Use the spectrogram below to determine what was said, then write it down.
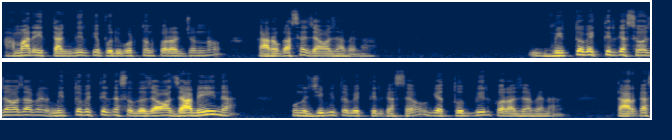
আমার এই তাকদিরকে পরিবর্তন করার জন্য কারও কাছে যাওয়া যাবে না। মৃত ব্যক্তির কাছেও যাওয়া যাবে, মৃত ব্যক্তির কাছে যাওয়া যাবেই না। কোনো জীবিত ব্যক্তির কাছেও গিয়ে তদবির করা যাবে না। তার কাছ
